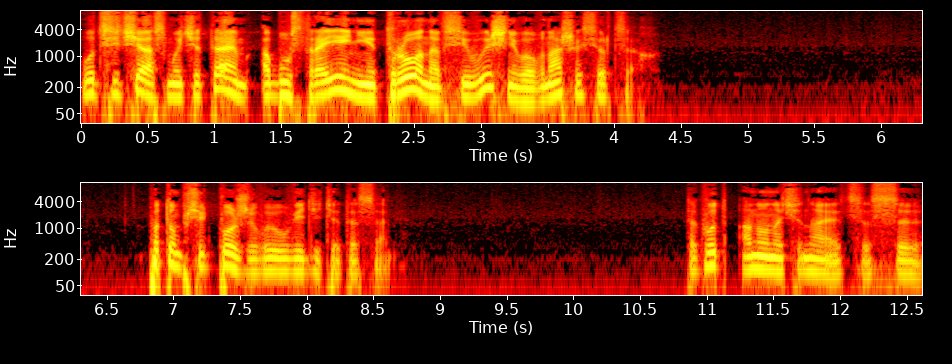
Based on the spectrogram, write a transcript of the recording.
вот сейчас мы читаем об устроении трона Всевышнего в наших сердцах. Потом, чуть позже, вы увидите это сами. Так вот, оно начинается с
